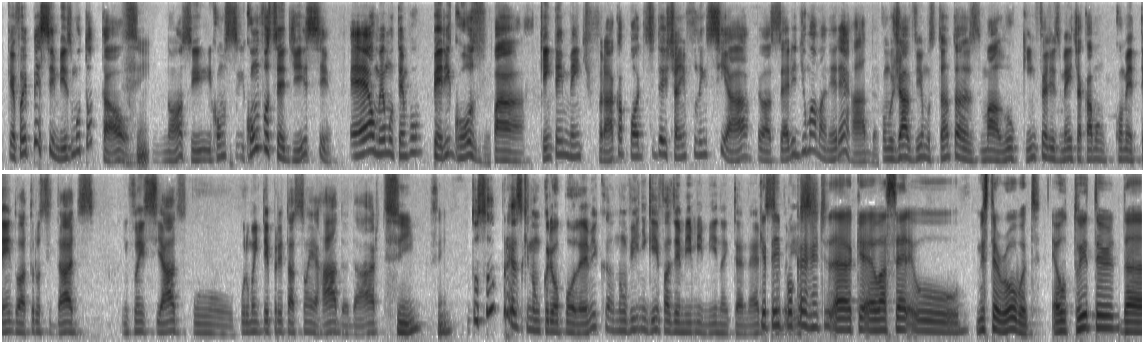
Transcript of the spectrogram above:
Porque foi pessimismo total. Sim. Nossa, e, e como, e como você disse, é ao mesmo tempo perigoso. Para quem tem mente fraca pode se deixar influenciar pela série de uma maneira errada. Como já vimos tantas malucas que infelizmente acabam cometendo atrocidades influenciados por, por uma interpretação errada da arte. Sim, sim. Tô surpreso que não criou polêmica, não vi ninguém fazer mimimi na internet. Porque tem pouca isso. gente. É, que é uma série. O Mr. Robot é o Twitter da,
